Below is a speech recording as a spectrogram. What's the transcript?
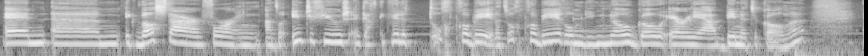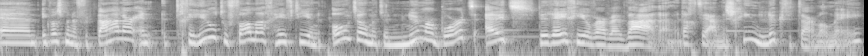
En um, ik was daar voor een aantal interviews. En ik dacht, ik wil het toch proberen. Toch proberen om die no-go area binnen te komen. Um, ik was met een vertaler en het geheel toevallig heeft hij een auto met een nummerbord uit de regio waar wij waren. We dachten, ja, misschien lukt het daar wel mee.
